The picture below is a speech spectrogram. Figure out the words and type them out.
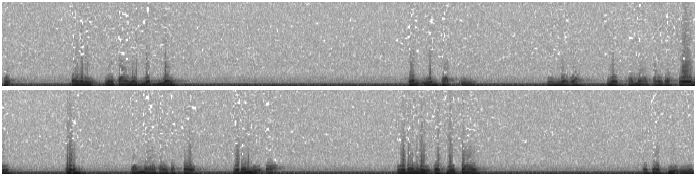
ทุกข์บริในการในเบียดเบียน คนอื่นสัตว์อื่นนี่เรียกว่าเนกธรรมะสังกัปโปหรือสัมมาสังกัปโปผู้ดำริออกผู้ดำริก็คือใจไม่ใช่ที่อื่น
